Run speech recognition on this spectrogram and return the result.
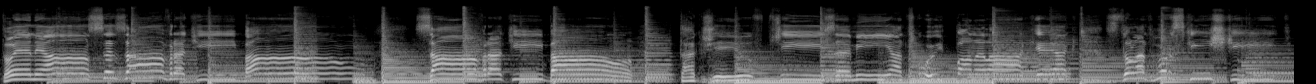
to jen já se závratí bál. Závratí bál, tak žiju v přízemí a tvůj panelák je jak zdolat horský štít.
